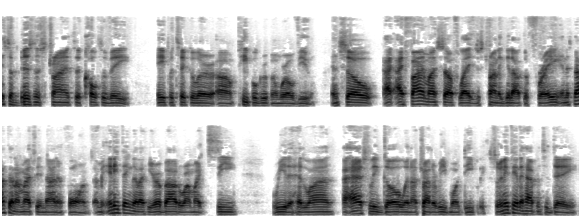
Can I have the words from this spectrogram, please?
it's a business trying to cultivate a particular uh, people group and worldview. And so I, I, find myself like just trying to get out the fray. And it's not that I'm actually not informed. I mean, anything that I hear about or I might see read a headline, I actually go and I try to read more deeply. So anything that happened today,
